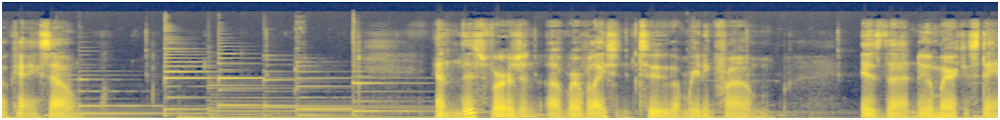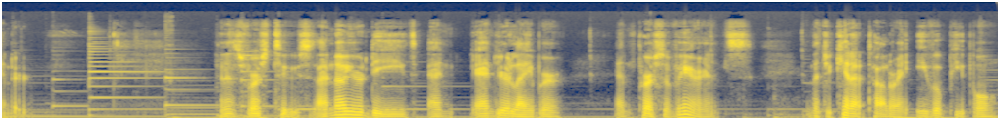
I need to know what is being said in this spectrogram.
Okay, so. And this version of Revelation 2 I'm reading from is the New American Standard. And it's verse 2 says, I know your deeds and, and your labor and perseverance, and that you cannot tolerate evil people.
